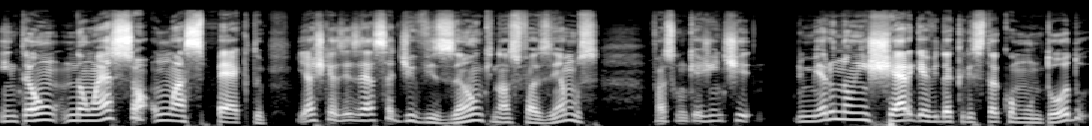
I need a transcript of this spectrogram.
Então, não é só um aspecto. E acho que às vezes essa divisão que nós fazemos faz com que a gente, primeiro, não enxergue a vida cristã como um todo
